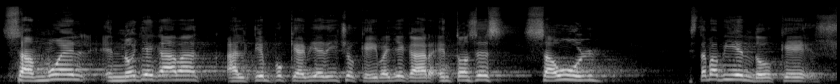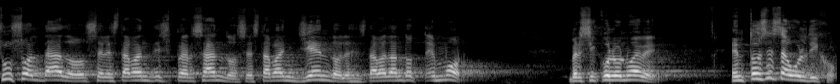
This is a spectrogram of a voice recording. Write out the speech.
Samuel no llegaba al tiempo que había dicho que iba a llegar, entonces Saúl estaba viendo que sus soldados se le estaban dispersando, se estaban yendo, les estaba dando temor. Versículo 9. Entonces Saúl dijo,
